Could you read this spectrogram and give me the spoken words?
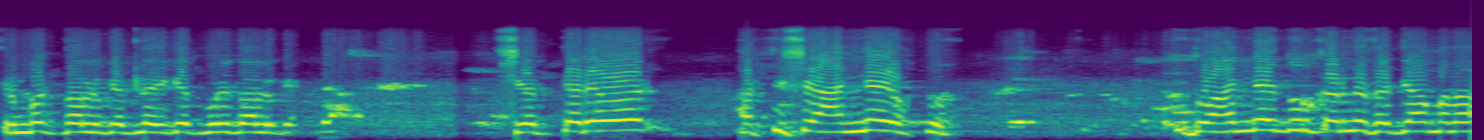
त्र्यंबक तालुक्यातल्या इगतपुरी तालुक्यातल्या शेतकऱ्यावर अतिशय अन्याय होतो. तो अन्याय दूर करण्यासाठी आम्हाला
